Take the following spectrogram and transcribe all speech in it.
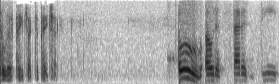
to live paycheck to paycheck. Ooh, Otis, that is deep.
